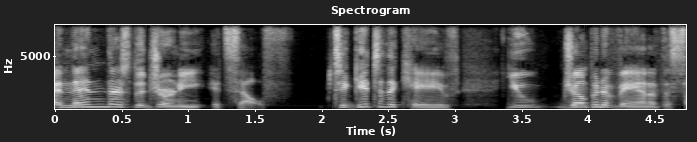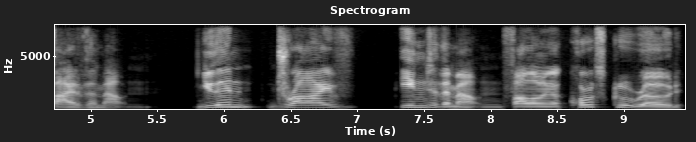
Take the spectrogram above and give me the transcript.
And then there's the journey itself. To get to the cave, you jump in a van at the side of the mountain. You then drive into the mountain, following a corkscrew road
